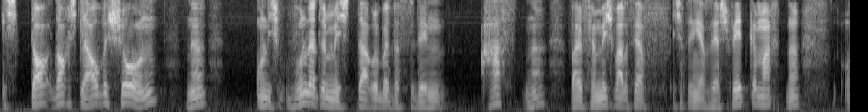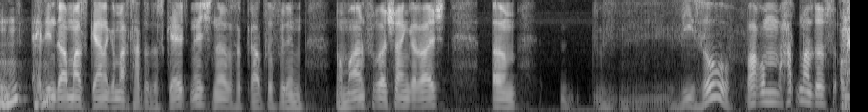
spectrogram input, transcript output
Ich, doch, doch, ich glaube schon. Ne? Und ich wunderte mich darüber, dass du den hast, ne? Weil für mich war das ja, ich habe den ja sehr spät gemacht, ne? Und hätte ihn damals gerne gemacht, hatte das Geld nicht, ne? Das hat gerade so für den normalen Führerschein gereicht. Ähm, wieso? Warum hat man das und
